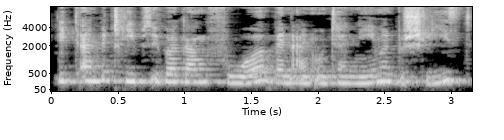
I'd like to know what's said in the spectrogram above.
liegt ein Betriebsübergang vor, wenn ein Unternehmen beschließt,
